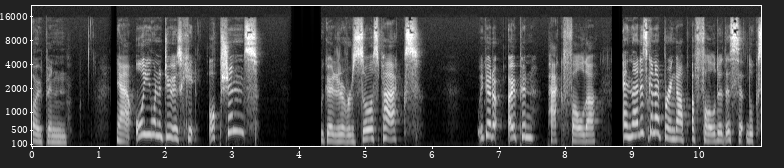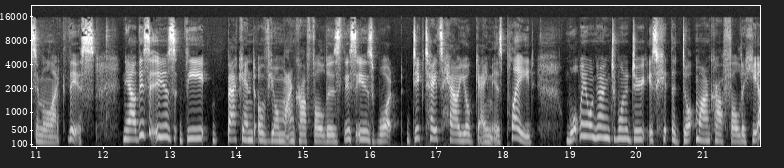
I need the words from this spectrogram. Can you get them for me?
open. Now, all you want to do is hit Options, we go to the resource packs, we go to open pack folder, and that is going to bring up a folder that looks similar like this. Now, this is the back end of your Minecraft folders. This is what dictates how your game is played. What we are going to want to do is hit the .minecraft folder here.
